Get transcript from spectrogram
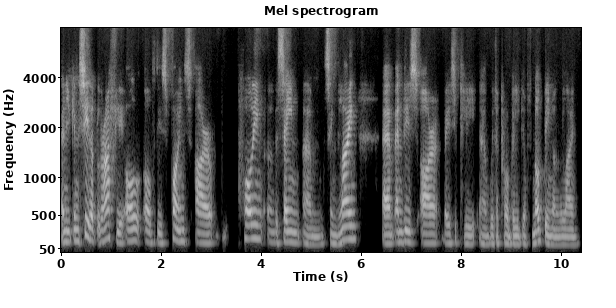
And you can see that roughly all of these points are falling on the same, um, same line. Um, and these are basically um, with a probability of not being on the line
